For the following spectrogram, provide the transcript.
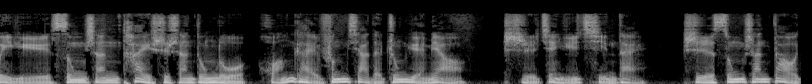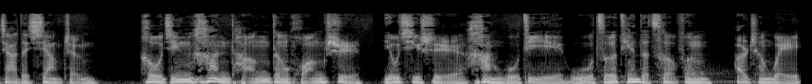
位于嵩山太师山东路黄盖峰下的中岳庙，始建于秦代，是嵩山道家的象征。后经汉唐等皇室，尤其是汉武帝武则天的册封，而成为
